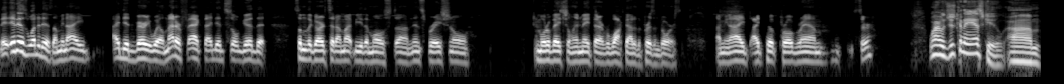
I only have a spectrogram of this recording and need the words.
it, it is what it is. I mean, I I did very well. Matter of fact, I did so good that some of the guards said I might be the most um, inspirational, motivational inmate that ever walked out of the prison doors. I mean, I I took program, sir. Well, I was just going to ask you. Um,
